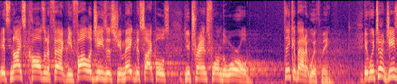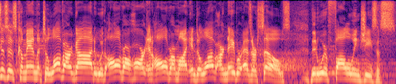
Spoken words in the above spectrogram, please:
It's nice cause and effect. You follow Jesus, you make disciples, you transform the world. Think about it with me. If we took Jesus' commandment to love our God with all of our heart and all of our might and to love our neighbor as ourselves, then we're following Jesus.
